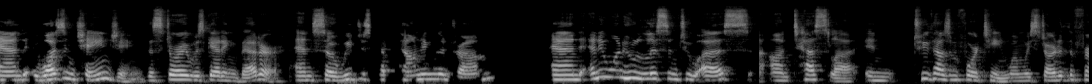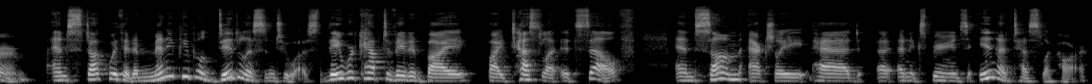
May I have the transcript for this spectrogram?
and it wasn't changing. The story was getting better. And so we just kept pounding the drum and anyone who listened to us on Tesla in 2014 when we started the firm and stuck with it and many people did listen to us. They were captivated by by Tesla itself and some actually had a, an experience in a Tesla car.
